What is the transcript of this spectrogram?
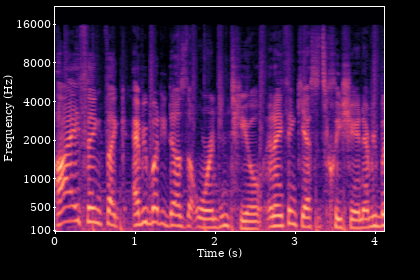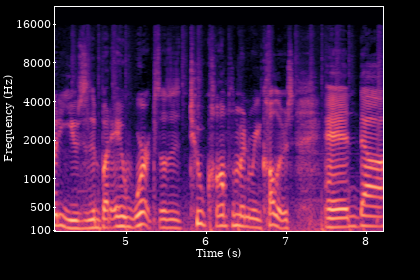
I think like everybody does the orange and teal and I think yes it's cliche and everybody uses it but it works those are two complementary colors and uh,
